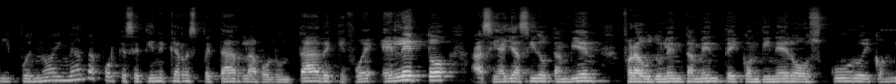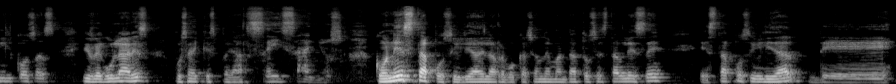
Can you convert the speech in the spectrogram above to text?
y pues no hay nada porque se tiene que respetar la voluntad de que fue electo, así haya sido también fraudulentamente y con dinero oscuro y con mil cosas irregulares, pues hay que esperar seis años. Con esta posibilidad de la revocación de mandato se establece esta posibilidad de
